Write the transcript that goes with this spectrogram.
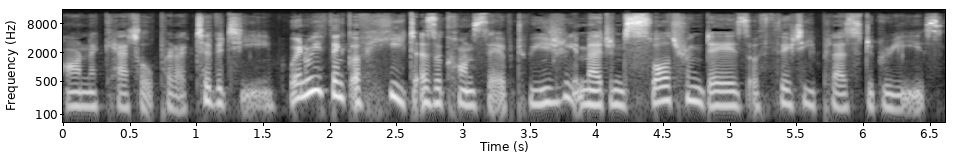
on cattle productivity. When we think of heat as a concept, we usually imagine sweltering days of 30 plus degrees.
